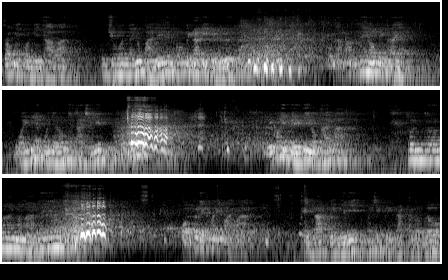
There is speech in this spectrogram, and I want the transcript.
เพราะมีคนดินทาว่า คุณชวนอายุป่านนี้ยังร้องเพลงรักอีกหรือ ผมถามว่าไม่ให้ร้องเพลงอะไรอะวัยนี้ควรจะร้องชะตาชีวิต หรือไม่เพลงที่ลงท้ายว่า ทนทรมานมานานแล้ว ผมก็เลยต้องอธิบายว่าเพลงรักเพลงนี้ไม่ใช่เพลงรักทางโลกโลก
